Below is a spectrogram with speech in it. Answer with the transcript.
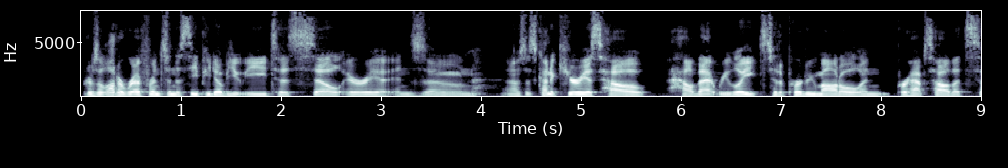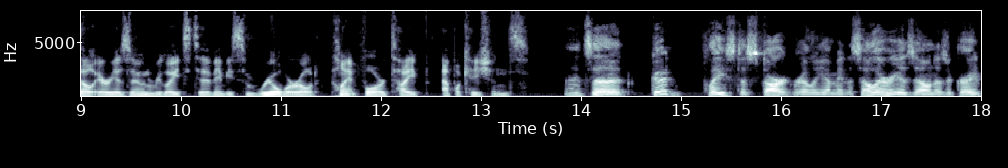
But there's a lot of reference in the CPWE to cell area and zone. And I was just kind of curious how how that relates to the Purdue model and perhaps how that cell area zone relates to maybe some real world plant floor type applications. That's a good place to start, really. I mean, the cell area zone is a great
